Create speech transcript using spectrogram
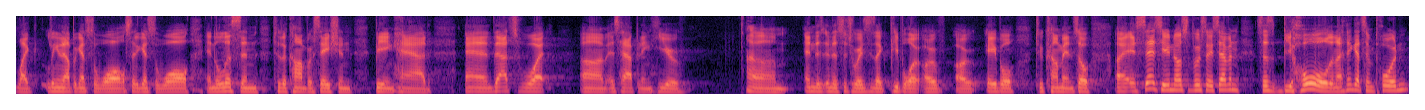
like leaning up against the wall, sit against the wall, and listen to the conversation being had. And that's what um, is happening here. Um, in this, in this situation, like people are, are, are able to come in. So uh, it says here, notice verse 37, it says, Behold, and I think that's important.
